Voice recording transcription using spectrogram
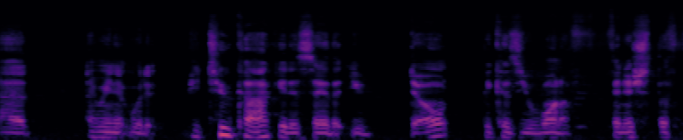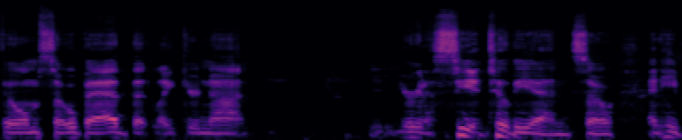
uh, I mean, it would it be too cocky to say that you don't because you want to finish the film so bad that like you're not you're gonna see it till the end. So, and he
